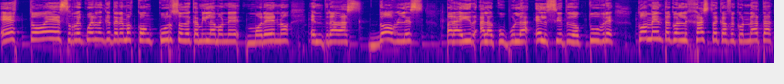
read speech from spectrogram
Esto es, recuerden que tenemos concurso de Camila Moreno, entradas dobles para ir a la cúpula el 7 de octubre. Comenta con el hashtag Café con Nata,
